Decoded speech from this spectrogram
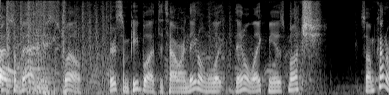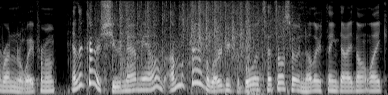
I have some bad news as well. There's some people at the tower and they don't like they don't like me as much. So I'm kind of running away from them. And they're kind of shooting at me. I don't, I'm kind of allergic to bullets. That's also another thing that I don't like.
